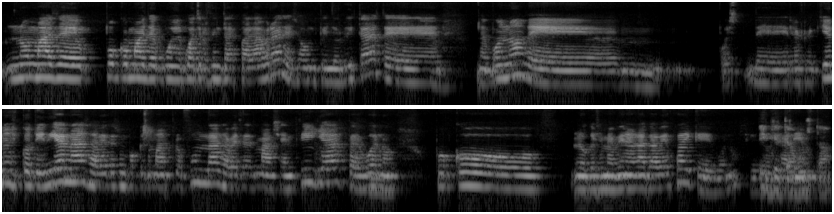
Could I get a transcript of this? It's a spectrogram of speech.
no más de, poco más de 400 palabras, que son pildoritas de, de, bueno, de, pues, de reflexiones cotidianas, a veces un poquito más profundas, a veces más sencillas, pero bueno, un poco lo que se me viene a la cabeza y que, bueno, si y que te gusta.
